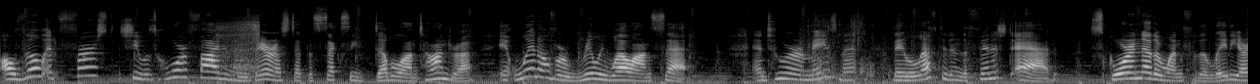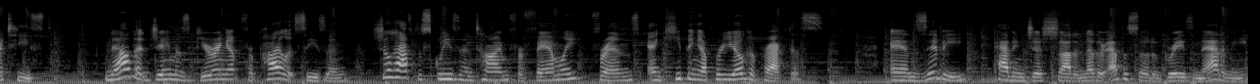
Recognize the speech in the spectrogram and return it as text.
Although at first she was horrified and embarrassed at the sexy double entendre, it went over really well on set. And to her amazement, they left it in the finished ad. Score another one for the lady artiste. Now that Jama's gearing up for pilot season, she'll have to squeeze in time for family, friends, and keeping up her yoga practice. And Zibby, having just shot another episode of Grey's Anatomy,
